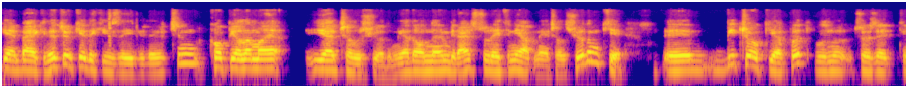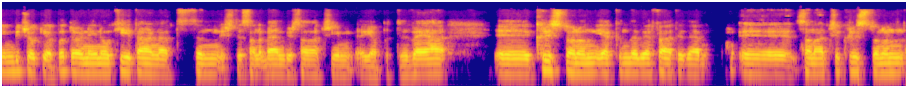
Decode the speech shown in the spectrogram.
e, belki de Türkiye'deki izleyiciler için kopyalamaya çalışıyordum ya da onların birer suretini yapmaya çalışıyordum ki e, birçok yapıt, bunu söz ettiğim birçok yapıt, örneğin o Keith Arnott'ın işte sana ben bir sanatçıyım yapıtı veya e, Christo'nun yakında vefat eden e, sanatçı Christo'nun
